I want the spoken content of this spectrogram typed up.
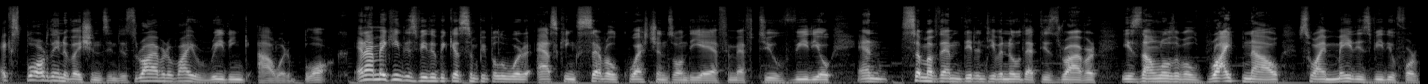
Explore the innovations in this driver by reading our blog. And I'm making this video because some people were asking several questions on the AFMF2 video, and some of them didn't even know that this driver is downloadable right now so I made this video for,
